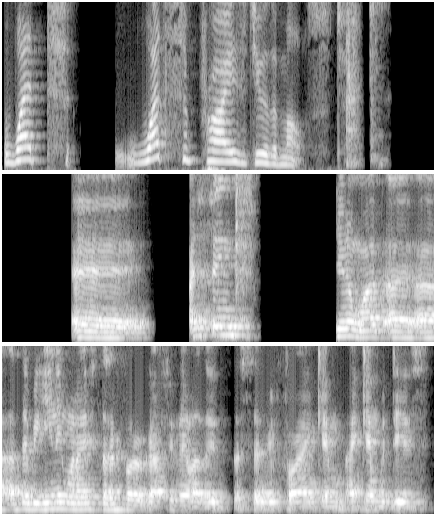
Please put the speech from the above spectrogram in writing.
what what surprised you the most? Uh, I think you know what. I, uh, at the beginning, when I started photographing them, as I said before, I came I came with this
